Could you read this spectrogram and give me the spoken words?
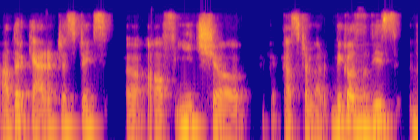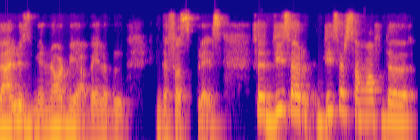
other characteristics uh, of each uh, customer because these values may not be available in the first place. So these are these are some of the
